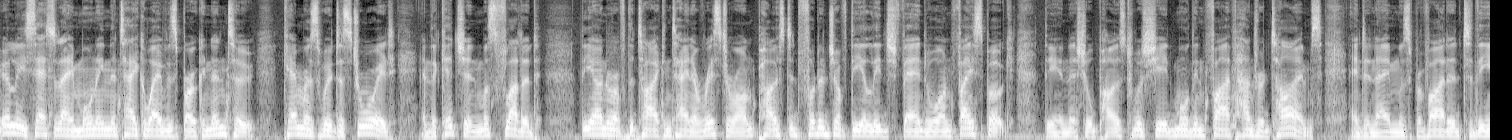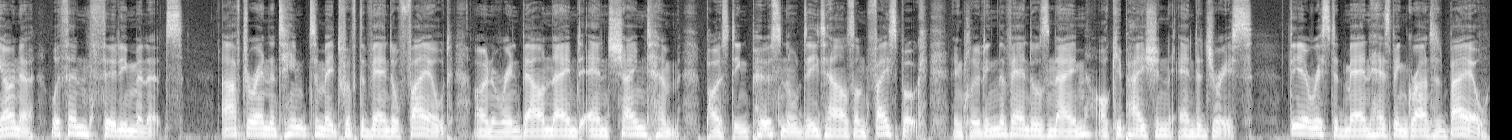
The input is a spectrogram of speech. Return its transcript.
Early Saturday morning, the takeaway was broken into, cameras were destroyed, and the kitchen was flooded. The owner of the Thai Container restaurant posted footage of the alleged vandal on Facebook. The initial post was shared more than 500 times, and a name was provided to the owner within 30 minutes. After an attempt to meet with the vandal failed, owner Ren Bao named and shamed him, posting personal details on Facebook, including the vandal's name, occupation, and address. The arrested man has been granted bail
